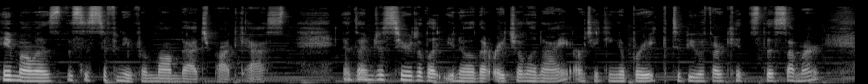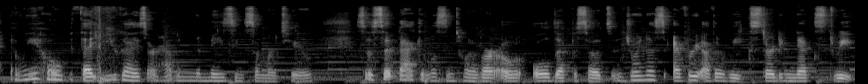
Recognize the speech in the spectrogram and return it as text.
Hey mamas, this is Tiffany from Mom Badge Podcast, and I'm just here to let you know that Rachel and I are taking a break to be with our kids this summer, and we hope that you guys are having an amazing summer too. So sit back and listen to one of our old episodes and join us every other week starting next week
